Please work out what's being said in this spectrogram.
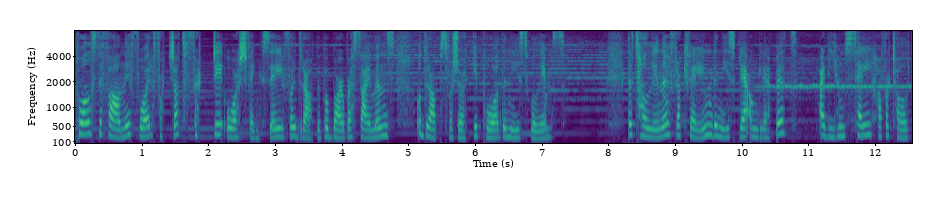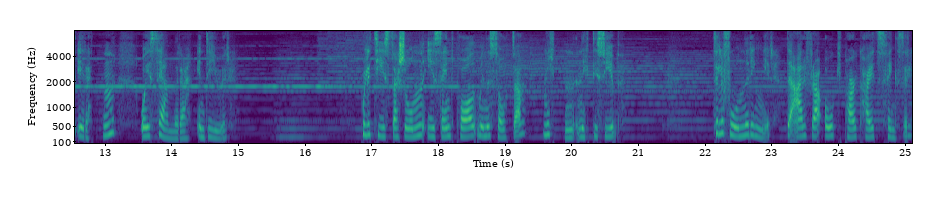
Paul Stefani får fortsatt 40 års fengsel for drapet på Barbara Simons og drapsforsøket på Denise Williams. Detaljene fra kvelden Denise ble angrepet, er de hun selv har fortalt i retten og i senere intervjuer. Politistasjonen i St. Paul, Minnesota, 1997. Telefonen ringer. Det er fra Oak Park Heights fengsel.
